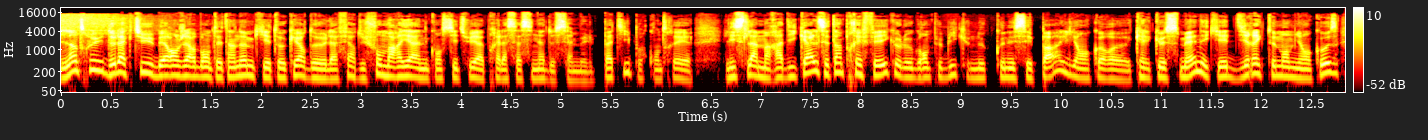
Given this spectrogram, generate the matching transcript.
L'intrus de l'actu, Bérangère Bont, est un homme qui est au cœur de l'affaire du fonds Marianne, constitué après l'assassinat de Samuel Paty pour contrer l'islam radical. C'est un préfet que le grand public ne connaissait pas il y a encore euh, quelques semaines et qui est directement mis en cause.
